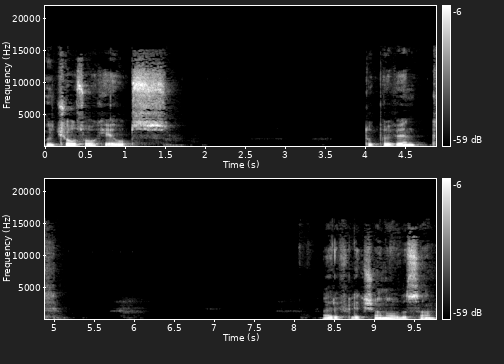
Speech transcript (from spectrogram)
which also helps to prevent a reflection of the sun.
